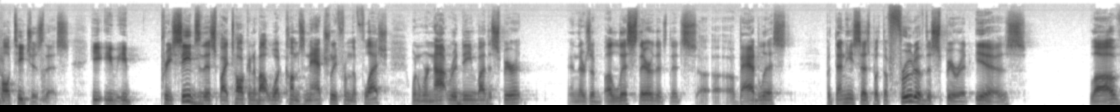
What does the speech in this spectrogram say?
Paul teaches this. He, he, he, precedes this by talking about what comes naturally from the flesh when we're not redeemed by the Spirit. And there's a, a list there that's, that's a, a bad list. But then he says, But the fruit of the Spirit is love,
